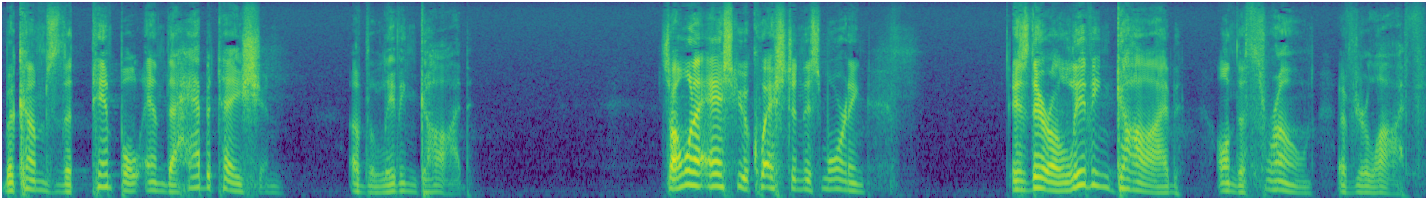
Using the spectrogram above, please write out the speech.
becomes the temple and the habitation of the living God. So I want to ask you a question this morning. Is there a living God on the throne of your life?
